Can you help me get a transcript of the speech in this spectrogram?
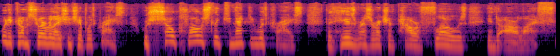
when it comes to our relationship with Christ. We're so closely connected with Christ that his resurrection power flows into our life.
